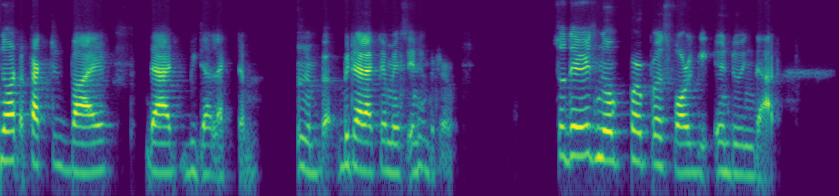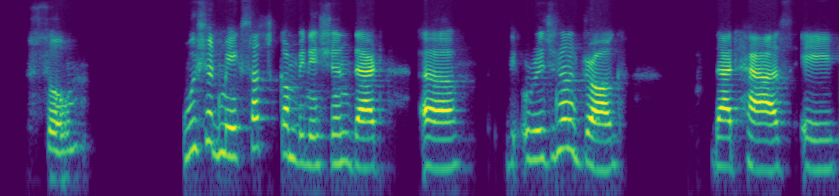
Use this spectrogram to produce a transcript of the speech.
not affected by that beta lactam mm, beta lactamase inhibitor. So there is no purpose for doing that. So we should make such combination that uh, the original drug that has a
